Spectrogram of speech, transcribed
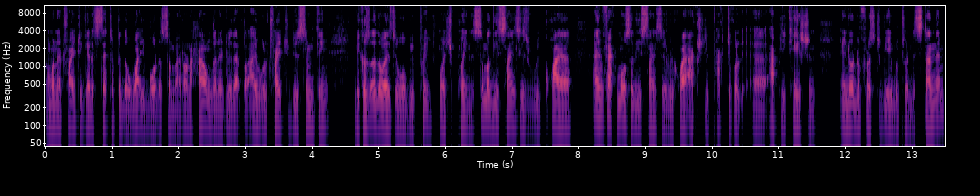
i'm gonna try to get a setup with the whiteboard or something. I don't know how i'm gonna do that but i will try to do something because otherwise it will be pretty much pointless. Some of these sciences require and in fact most of these sciences require actually practical uh, application in order for us to be able to understand them.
